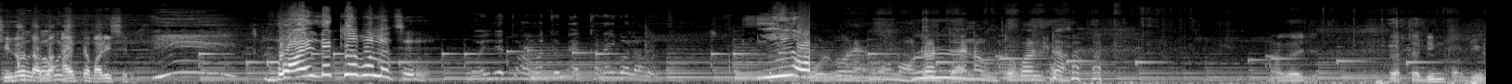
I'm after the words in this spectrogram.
ছিল তারপর আরেকটা বয়েলড কে বলেছে? তো আমার জন্য একখানাই বলা হয়েছে। কি বলব এমন অর্ডার দেয় না উল্টো পাল্টা। একটা ডিম খাও ডিম।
